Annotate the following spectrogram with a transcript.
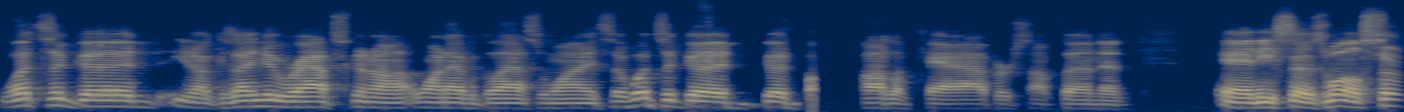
"What's a good you know?" Because I knew Raph's gonna want to have a glass of wine. So what's a good good bottle of cab or something? And and he says, "Well, sir,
